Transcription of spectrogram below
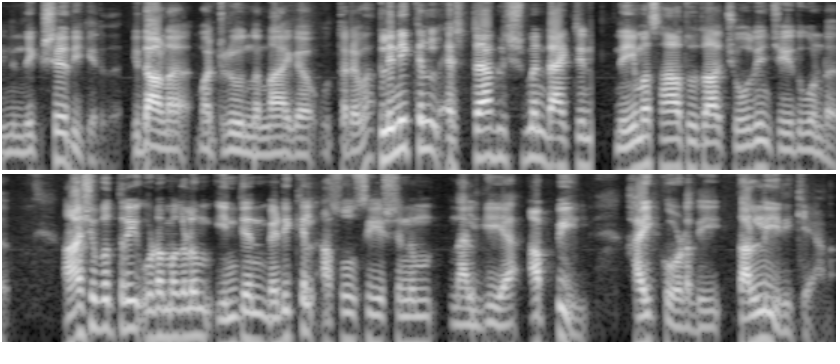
ഇനി നിഷേധിക്കരുത്. ഇതാണ് മറ്റൊരു നിർണായക ഉത്തരവ്. ക്ലിനിക്കൽ എസ്റ്റാബ്ലിഷ്മെന്റ് ആക്ടിന് നിയമസാധുത ചോദ്യം ചെയ്തുകൊണ്ട് ആശുപത്രി ഉടമകളും ഇന്ത്യൻ മെഡിക്കൽ അസോസിയേഷനും നൽകിയ അപ്പീൽ ഹൈക്കോടതി തള്ളിയിരിക്കുകയാണ്.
